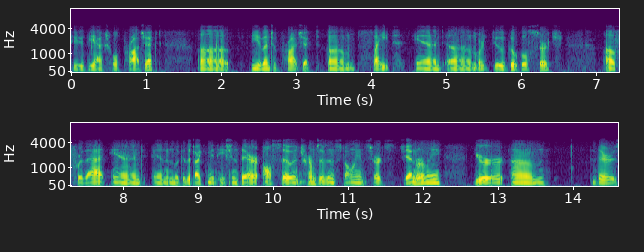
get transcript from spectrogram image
to the actual project, uh, the Ubuntu project um, site, and um, or do a Google search uh, for that and, and look at the documentation there. Also in terms of installing certs generally, um, there's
